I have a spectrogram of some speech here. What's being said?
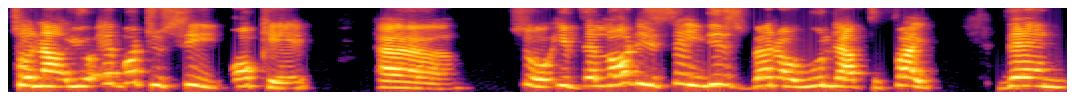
So now you're able to see, okay, uh, so if the Lord is saying this battle we wouldn't have to fight, then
